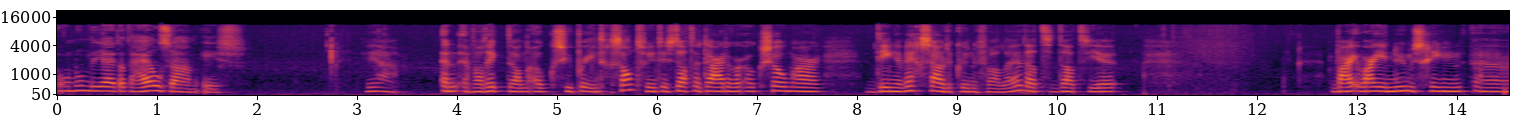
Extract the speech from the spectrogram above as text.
hoe noemde jij dat, heilzaam is. Ja, en, wat ik dan ook super interessant vind, is dat er daardoor ook zomaar dingen weg zouden kunnen vallen. Hè? Dat, dat je, waar, waar je nu misschien uh,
